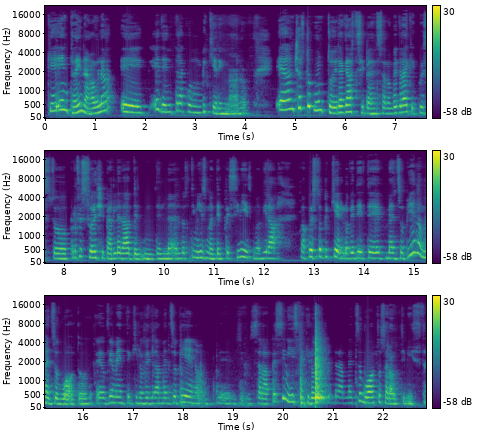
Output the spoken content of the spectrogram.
che entra in aula e, ed entra con un bicchiere in mano. E a un certo punto i ragazzi pensano, vedrai che questo professore ci parlerà del, dell'ottimismo e del pessimismo, dirà ma questo bicchiere lo vedete mezzo pieno o mezzo vuoto? E ovviamente chi lo vedrà mezzo pieno eh, sarà pessimista, chi lo vedrà mezzo vuoto sarà ottimista.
